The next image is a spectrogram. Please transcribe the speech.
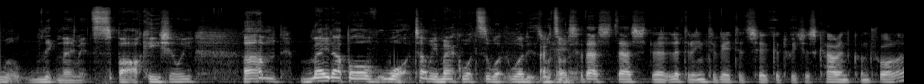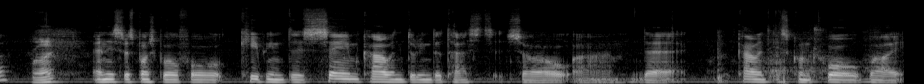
We'll nickname it Sparky, shall we? Um, made up of what? Tell me, Mac. What's what? What is what's okay, on so it? that's that's the little integrated circuit which is current controller, Right. and it's responsible for keeping the same current during the test. So um, the current is controlled by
